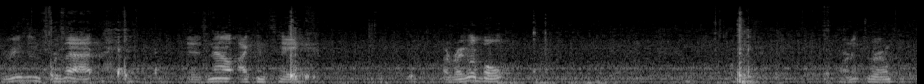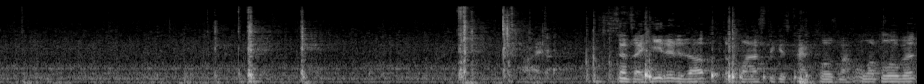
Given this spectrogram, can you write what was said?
the reason for that is now I can take a regular bolt run it through. Since I heated it up, the plastic has kind of closed my hole up a little bit.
